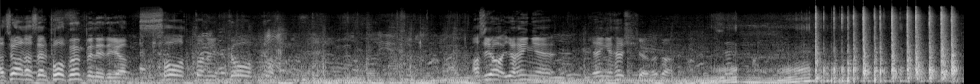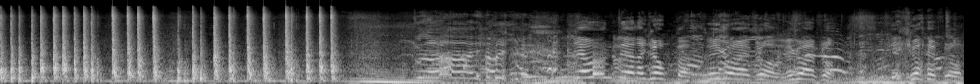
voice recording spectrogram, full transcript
Jag tror han har ställt på pumpen lite grann. Satan i gatan. Alltså jag, jag hänger, jag hänger hörsel, vänta. Jag har ont i hela kroppen. Vi går härifrån, vi går härifrån. Vi går härifrån.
